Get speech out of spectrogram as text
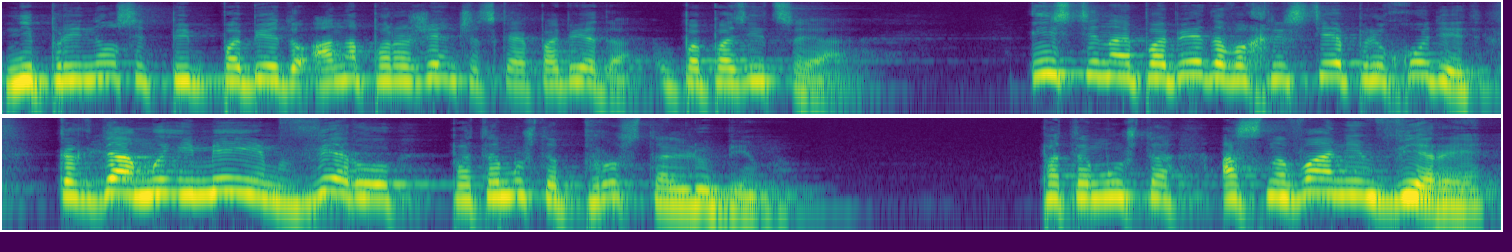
не приносит победу, она пораженческая победа, позиция. Истинная победа во Христе приходит, когда мы имеем веру, потому что просто любим. Потому что основанием веры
